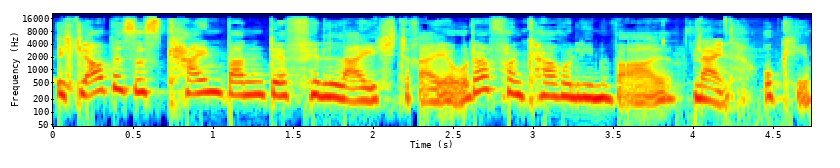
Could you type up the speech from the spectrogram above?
Ich glaube, es ist kein Band der Vielleicht-Reihe, oder? Von Caroline Wahl. Nein. Okay.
